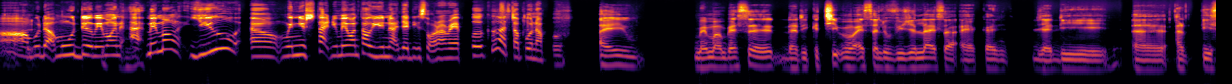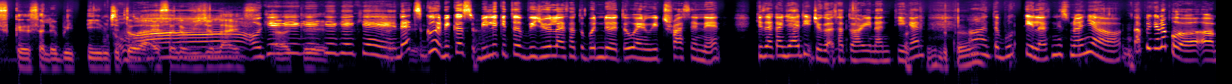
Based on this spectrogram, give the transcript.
Ah, budak muda memang ah, memang you uh, when you start you memang tahu you nak jadi seorang rapper ke ataupun apa? I memang biasa dari kecil memang I selalu visualize lah I akan jadi uh, artis ke selebriti macam tu lah I selalu visualize. Okay, okay, okay, okay, okay, okay. That's good because bila kita visualize satu benda tu when we trust in it, kita akan jadi juga satu hari nanti kan. Okay, betul. Ah, terbukti lah ni sebenarnya. Tapi kenapa um,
